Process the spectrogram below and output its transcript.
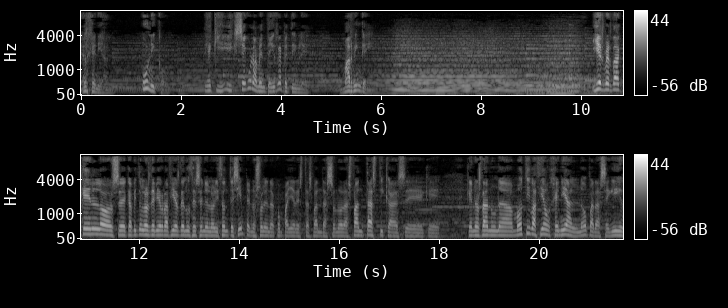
el genial, único y seguramente irrepetible, Marvin Gaye. Y es verdad que en los eh, capítulos de biografías de Luces en el Horizonte siempre nos suelen acompañar estas bandas sonoras fantásticas eh, que, que, nos dan una motivación genial ¿no? para seguir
